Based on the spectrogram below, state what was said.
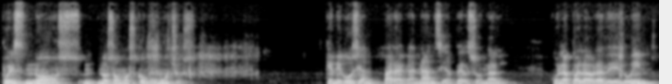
Pues no, no somos como muchos que negocian para ganancia personal con la palabra de Elohim,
